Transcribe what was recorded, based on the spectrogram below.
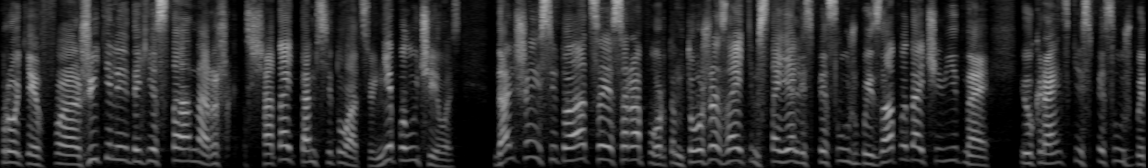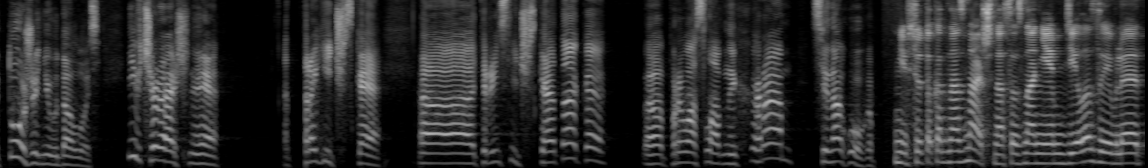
против э, жителей Дагестана, расшатать там ситуацию. Не получилось. Дальше ситуация с аэропортом. Тоже за этим стояли спецслужбы Запада, очевидно, и украинские спецслужбы. Тоже не удалось. И вчерашняя трагическая э, террористическая атака, э, православный храм, синагога. Не все так однозначно. Сознанием дела заявляє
